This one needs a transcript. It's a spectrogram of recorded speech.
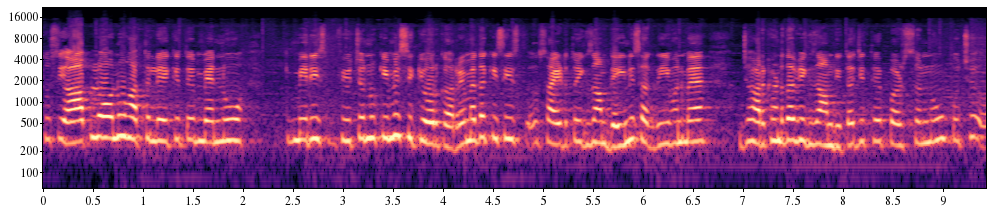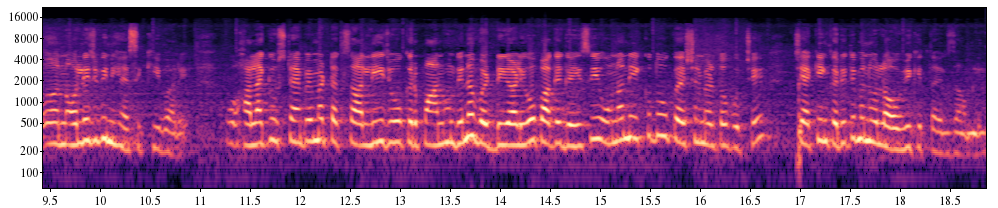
ਤੁਸੀਂ ਆਪ ਲਾਅ ਨੂੰ ਹੱਥ ਲੈ ਕੇ ਤੇ ਮੈਨੂੰ, ਮੇਰੀ ਫਿਊਚਰ ਨੂੰ ਕਿਵੇਂ ਸਿਕਿਉਰ ਕਰ ਰਹੇ ਹੋ? ਮੈਂ ਤਾਂ ਕਿਸੇ ਸਾਈਡ ਤੋਂ ਐਗਜ਼ਾਮ ਦੇ ਹੀ ਨਹੀਂ ਸਕਦੀ। ਇਵਨ ਮੈਂ ਝਾਰਖੰਡ ਦਾ ਵੀ ਐਗਜ਼ਾਮ ਦਿੱਤਾ ਜਿੱਥੇ ਪਰਸਨ ਨੂੰ ਕੁਝ ਨੌਲੇਜ ਵੀ ਨਹੀਂ ਹੈ ਸਿੱਖੀ ਬਾਰੇ ਉਹ ਹਾਲਾਂਕਿ ਉਸ ਟਾਈਮ 'ਤੇ ਮੈਂ ਟਕਸਾਲੀ ਜੋ ਕਿਰਪਾਨ ਹੁੰਦੀ ਨਾ ਵੱਡੀ ਵਾਲੀ ਉਹ ਪਾ ਕੇ ਗਈ ਸੀ ਉਹਨਾਂ ਨੇ ਇੱਕ ਦੋ ਕੁਐਸਚਨ ਮੇਰੇ ਤੋਂ ਪੁੱਛੇ ਚੈਕਿੰਗ ਕਰੀ ਤੇ ਮੈਨੂੰ ਅਲਾਉ ਵੀ ਕੀਤਾ ਐਗਜ਼ਾਮ ਲਈ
